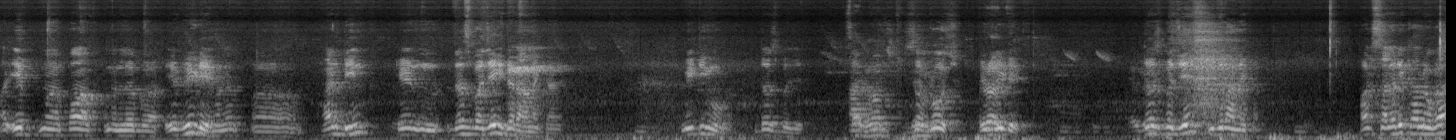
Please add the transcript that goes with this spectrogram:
और एक मतलब एवरी डे मतलब हर दिन दस बजे इधर आने का है? मीटिंग होगा दस बजे। सब रोज। एवरी डे दस बजे इधर आने का। और सैलरी कल होगा।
